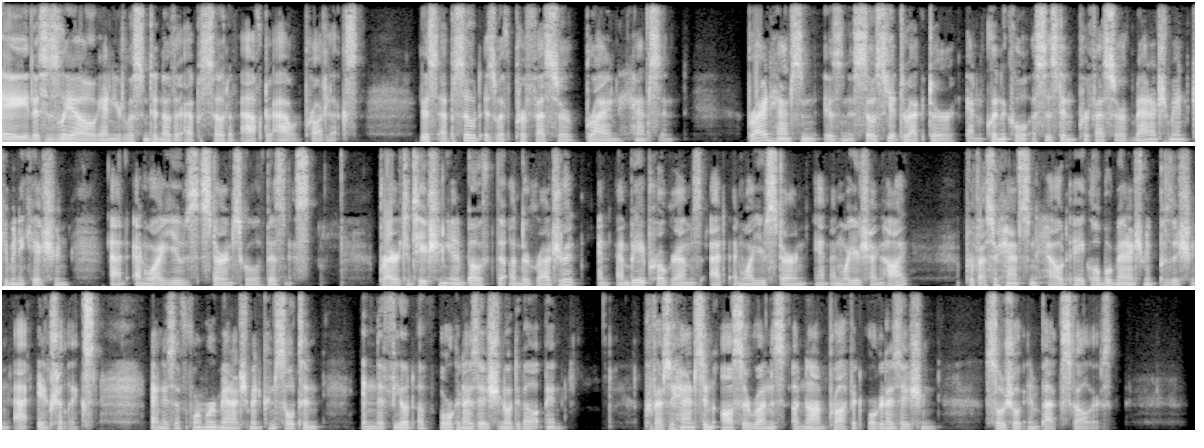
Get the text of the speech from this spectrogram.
Hey, this is Leo, and you're listening to another episode of After Hour Projects. This episode is with Professor Brian Hanson. Brian Hanson is an associate director and clinical assistant professor of management communication at NYU's Stern School of Business. Prior to teaching in both the undergraduate and MBA programs at NYU Stern and NYU Shanghai, Professor Hanson held a global management position at Intralinks and is a former management consultant in the field of organizational development Professor Hanson also runs a nonprofit organization, Social Impact Scholars.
